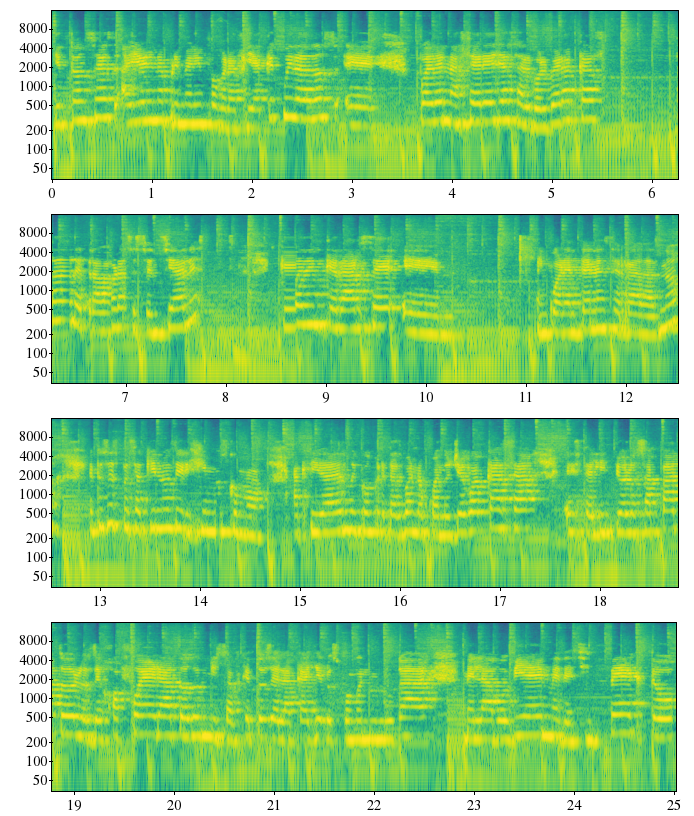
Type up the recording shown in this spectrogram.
y entonces ahí hay una primera infografía. ¿Qué cuidados eh, pueden hacer ellas al volver a casa de trabajadoras esenciales que pueden quedarse... Eh, en cuarentena encerradas, ¿no? Entonces, pues aquí nos dirigimos como actividades muy concretas. Bueno, cuando llego a casa, este, limpio los zapatos, los dejo afuera, todos mis objetos de la calle los pongo en un lugar, me lavo bien, me desinfecto,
